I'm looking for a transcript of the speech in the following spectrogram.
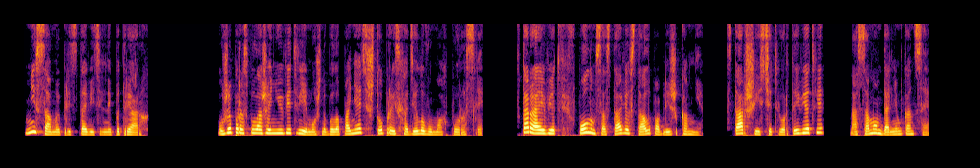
Не самый представительный патриарх. Уже по расположению ветвей можно было понять, что происходило в умах поросли. Вторая ветвь в полном составе встала поближе ко мне. Старший из четвертой ветви на самом дальнем конце.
